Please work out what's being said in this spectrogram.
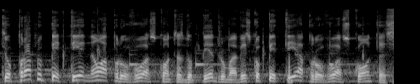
que o próprio PT não aprovou as contas do Pedro, uma vez que o PT aprovou as contas.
